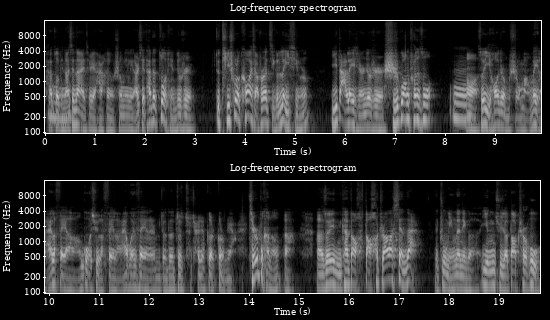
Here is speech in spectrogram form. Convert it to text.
他的作品到现在其实也还是很有生命力，而且他的作品就是就提出了科幻小说的几个类型，一大类型就是时光穿梭。嗯哦，所以以后就是往未来了飞了，往过去了飞了，来回飞了，什么觉得这这全就各各种这样，其实不可能啊啊！所以你看到 到直到到现在，那著名的那个英剧叫《Doctor Who》，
